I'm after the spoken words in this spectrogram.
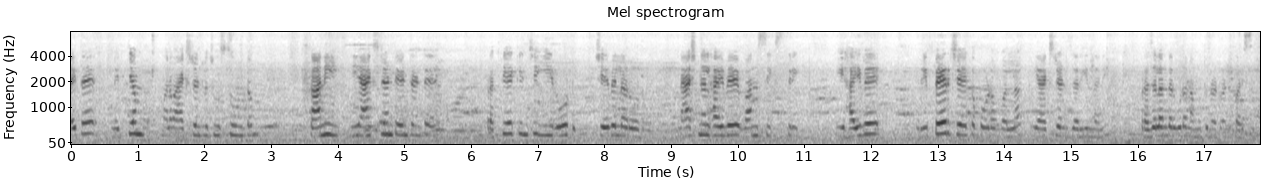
అయితే నిత్యం మనం యాక్సిడెంట్లు చూస్తూ ఉంటాం. కానీ ఈ యాక్సిడెంట్ ఏంటంటే ప్రత్యేకించి ఈ road Chevella road national highway one six three. ఈ హైవే రిపేర్ చేయకపోవడం వల్ల ఈ యాక్సిడెంట్ జరిగిందని ప్రజలందరూ కూడా నమ్ముతున్నటువంటి పరిస్థితి.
